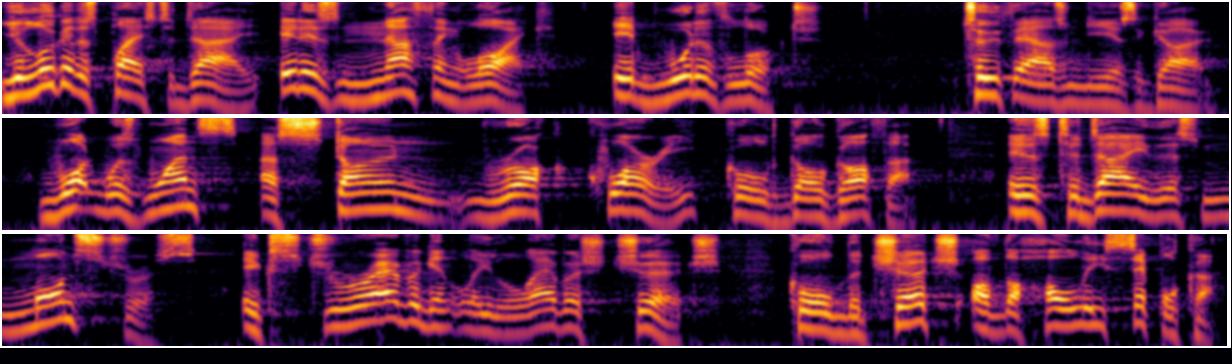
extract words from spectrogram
You look at this place today, it is nothing like it would have looked 2,000 years ago what was once a stone rock quarry called Golgotha is today this monstrous, extravagantly lavish church called the Church of the Holy Sepulchre.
